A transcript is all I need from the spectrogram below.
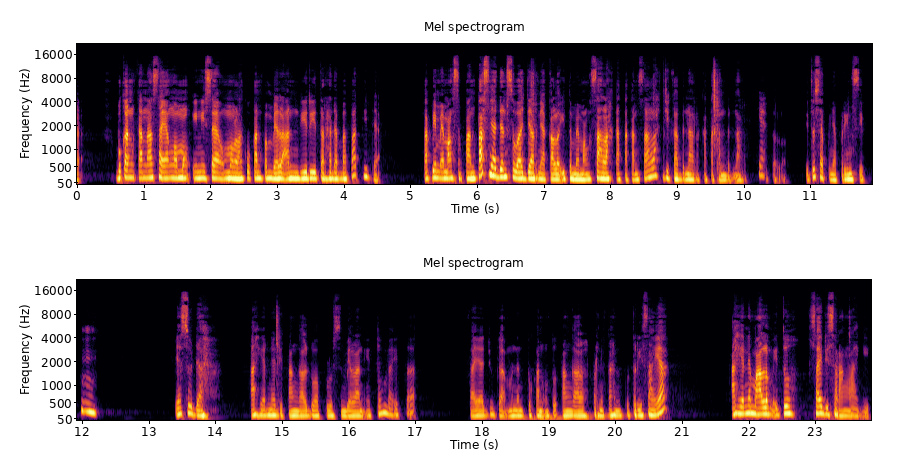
Mbak. Bukan karena saya ngomong ini saya melakukan pembelaan diri terhadap Bapak, tidak. Tapi memang sepantasnya dan sewajarnya kalau itu memang salah katakan salah, jika benar katakan benar. Ya. Gitu loh. Itu saya punya prinsip. Mm. Ya sudah, akhirnya di tanggal 29 itu Mbak Ita, saya juga menentukan untuk tanggal pernikahan putri saya. Akhirnya malam itu saya diserang lagi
